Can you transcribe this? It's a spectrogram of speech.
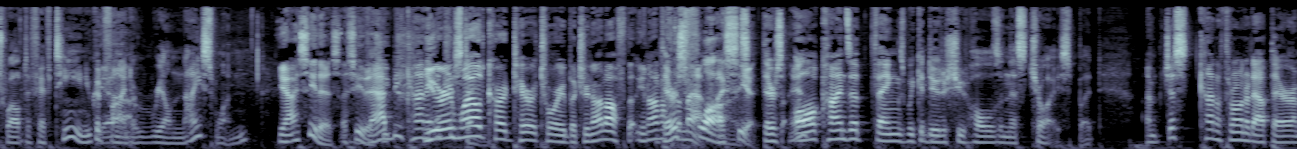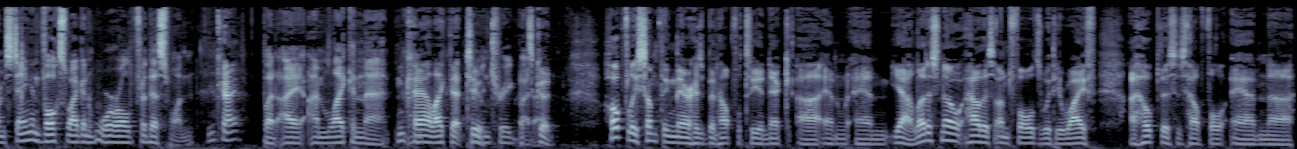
twelve to fifteen, you could find a real nice one. Yeah, I see this. I see this. That'd be kinda You're in wild card territory, but you're not off the you're not There's off the map. flaws. I see it. There's all kinds of things we could do to shoot holes in this choice, but I'm just kind of throwing it out there. I'm staying in Volkswagen world for this one, Okay. but I I'm liking that. Okay, I like that too. I'm intrigued by That's that. good. Hopefully, something there has been helpful to you, Nick. Uh, and and yeah, let us know how this unfolds with your wife. I hope this is helpful. And uh,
